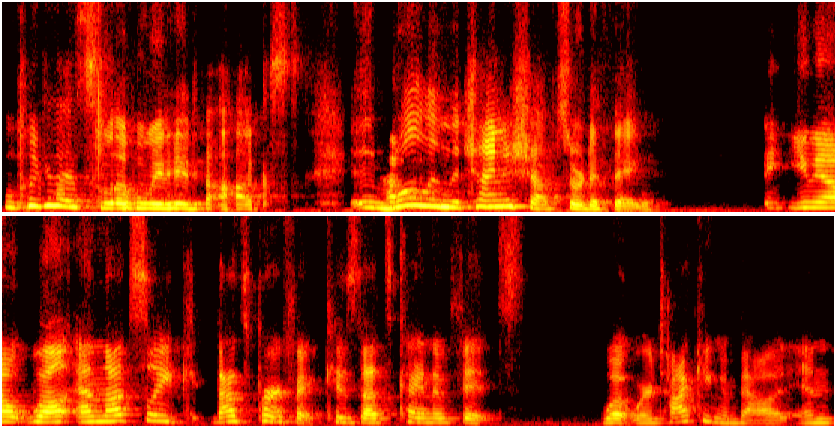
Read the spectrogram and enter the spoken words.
look at that slow-witted ox. Bull in the china shop sort of thing. You know, well, and that's like that's perfect because that's kind of fits what we're talking about. And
